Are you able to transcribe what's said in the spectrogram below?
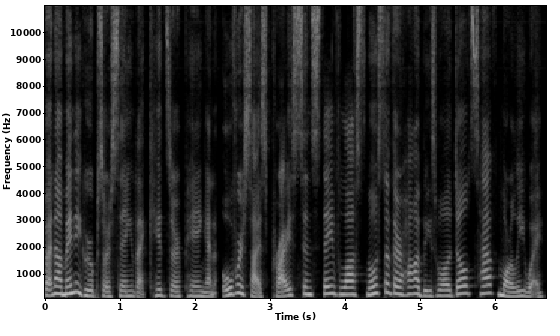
But now many groups are saying that kids are paying an oversized price since they've lost most of their hobbies while adults have more leeway.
